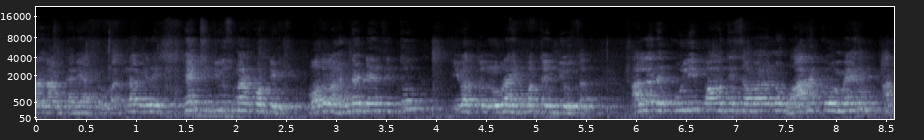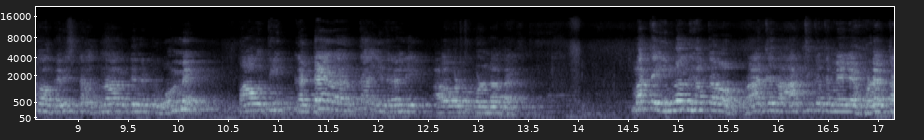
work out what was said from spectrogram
ಪರಿಣಾಮಕಾರಿಯಾಗ್ತದೆ ಮತ್ತೆ ನಾವು ಇದು ಹೆಚ್ಚು ದಿವಸ ಮಾಡ್ಕೊಟ್ಟಿವಿ. ಮೊದಲು ಹಂಡ್ರೆಡ್ ಡೇಸ್ ಇತ್ತು, ಇವತ್ತು ನೂರ ಇಪ್ಪತ್ತೈದು ದಿವಸ. ಅಲ್ಲದೆ ಕೂಲಿ ಪಾವತಿ ಸಮಯವನ್ನು ವಾರಕ್ಕೆ ಒಮ್ಮೆ ಅಥವಾ ಗರಿಷ್ಠ ಹದಿನಾಲ್ಕು ದಿನಕ್ಕೆ ಒಮ್ಮೆ ಪಾವತಿ ಕಡ್ಡಾಯ ಅಂತ ಇದರಲ್ಲಿ ಅಳವಡಿಸಿಕೊಂಡದ ಮತ್ತೆ ಇನ್ನೊಂದು ಹೇಳ್ತಾರೋ ರಾಜ್ಯದ ಆರ್ಥಿಕತೆ ಮೇಲೆ ಹೊಡೆತ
